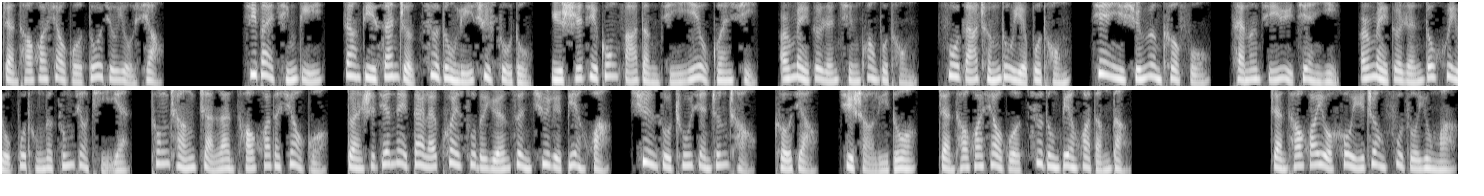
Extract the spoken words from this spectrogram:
斩桃花效果多久有效？击败情敌。让第三者自动离去，速度与实际功法等级也有关系，而每个人情况不同，复杂程度也不同，建议询问客服才能给予建议。而每个人都会有不同的宗教体验，通常斩烂桃花的效果，短时间内带来快速的缘分剧烈变化，迅速出现争吵、口角、聚少离多，斩桃花效果自动变化等等。斩桃花有后遗症副作用吗？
